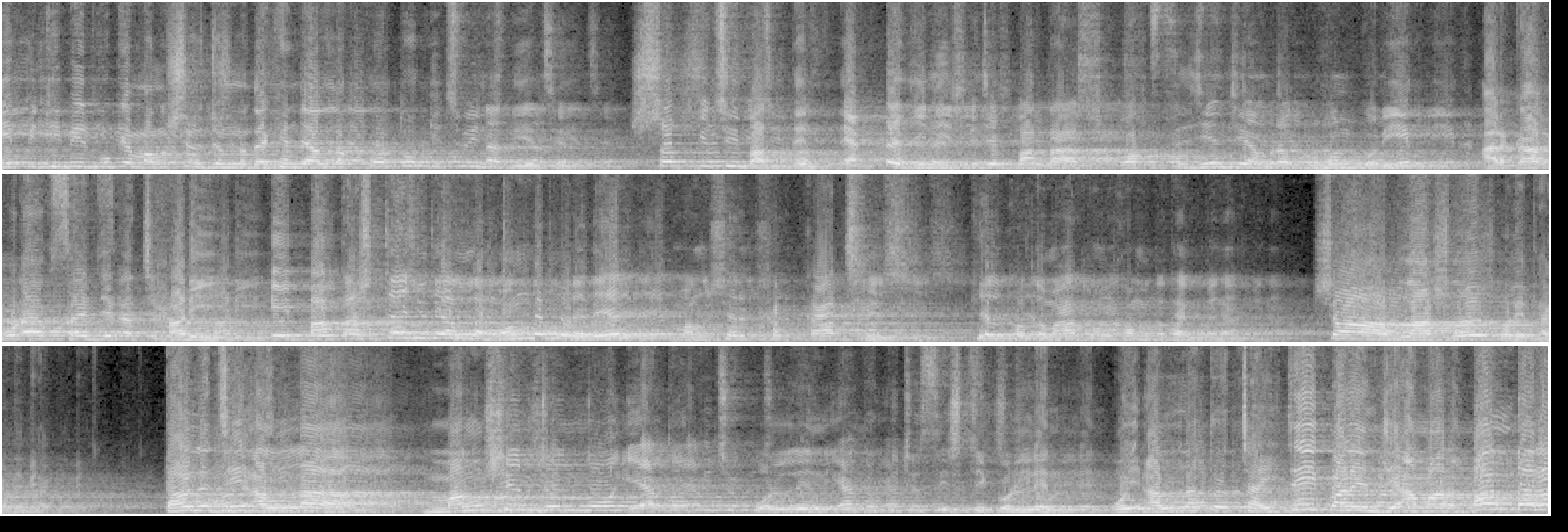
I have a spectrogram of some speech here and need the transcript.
এই পৃথিবীর বুকে মানুষের জন্য দেখেন যে আল্লাহ কত কিছুই না দিয়েছেন। সব কিছুই বাদ দেন। একটা জিনিস, এই যে বাতাস, অক্সিজেন যে আমরা গ্রহণ করি আর কার্বন ডাইঅক্সাইড যেটা ছাড়ি, এই বাতাসটাই যদি আল্লাহ বন্ধ করে দেন, মানুষের কাজ শেষ। খেল খতম, আর কোনো ক্ষমতা থাকবে না। সব লাশ হয়ে পড়ে থাকবে। তাহলে যে আল্লাহ মানুষের জন্য এত কিছু করলেন, এত কিছু সৃষ্টি করলেন, ওই আল্লাহ তো চাইতেই পারেন যে আমার বান্দারা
